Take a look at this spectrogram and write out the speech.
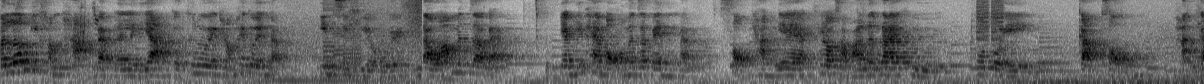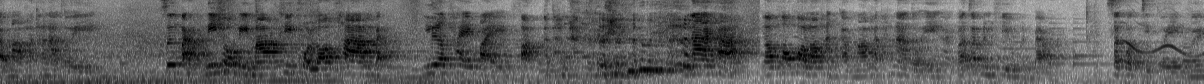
มันเริ่มมีคำถามแบบหลาย ๆ อย่างเกิดขึ้นตัวเองทำให้ตัวเองแบบ insecure เว้ยแต่ว่ามันจะแบบอย่างที่แพรบอกว่ามันจะเป็นแบบสองทางแยกที่เราสามารถเลือกได้คือโทษตัวเอง กับสองหันกลับมาพัฒนาตัวเอง ซึ่งแบบนี่โชคดีมากที่คนรอบข้างแบบเลือกให้ไปฝักพัฒนาตัวเองนะคะแล้วพอพอเราหันกลับมาพัฒนาตัวเองอะก็จะเป็นฟิลเหมือนแบบสะกดจิตตัวเองเว้ย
